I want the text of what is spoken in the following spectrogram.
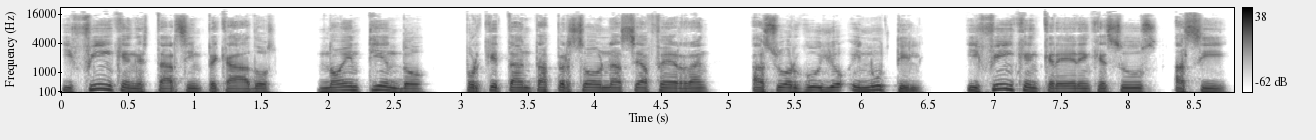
y fingen estar sin pecados. No entiendo por qué tantas personas se aferran a su orgullo inútil y fingen creer en Jesús así.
